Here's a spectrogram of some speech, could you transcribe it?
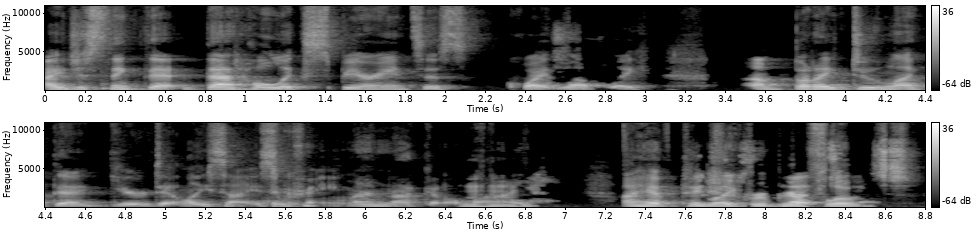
I just think that that whole experience is quite lovely. Um, but I do like that Ghirardelli's ice cream. I'm not gonna Mhm. lie. I have Do you like root beer floats?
